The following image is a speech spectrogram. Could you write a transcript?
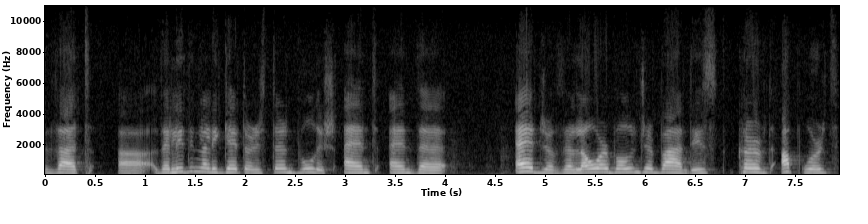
that uh, the leading alligator is turned bullish and, and the edge of the lower Bollinger Band is curved upwards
